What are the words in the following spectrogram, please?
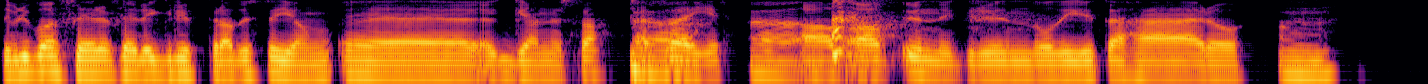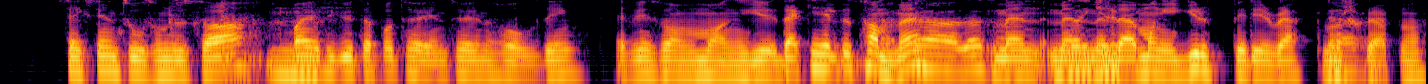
Det blir bare flere og flere grupper av disse young eh, gunnersa. Jeg Ja, sverger. ja. Av, av undergrunn og de gutta her og Mm. 612, som du sa. Hva heter gutta på Tøyen? Tøyen Holding. Det, mange, det er ikke helt det samme, Ja, det er men, Det er men, men det er mange grupper i rap, norsk Ja. rap nå.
